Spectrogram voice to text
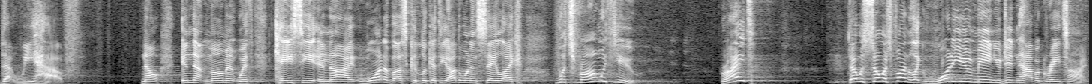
that we have. Now, in that moment with Casey and I, one of us could look at the other one and say, like, what's wrong with you? Right? That was so much fun. Like, what do you mean you didn't have a great time?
